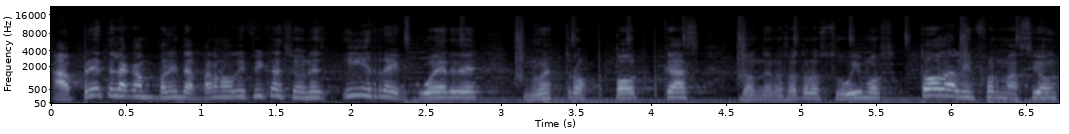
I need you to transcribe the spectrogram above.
apriete la campanita para notificaciones y recuerde nuestros podcasts donde nosotros subimos toda la información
